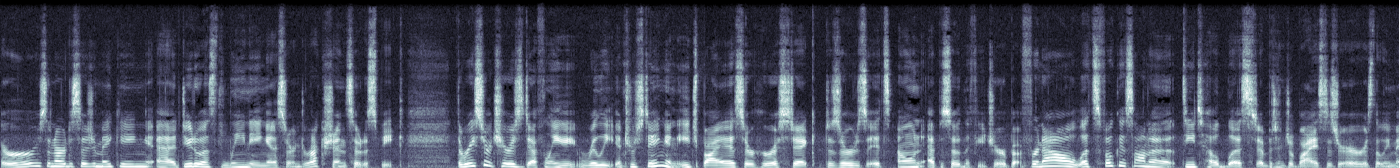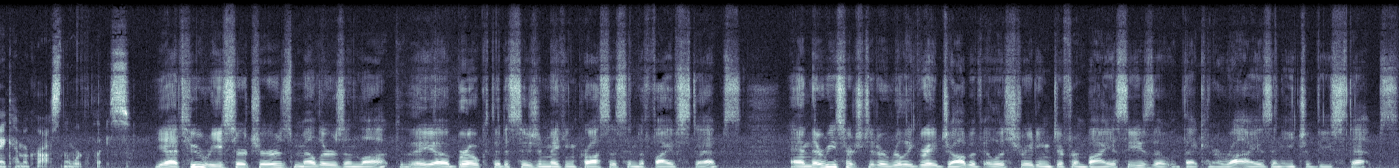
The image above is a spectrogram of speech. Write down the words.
errors in our decision making uh, due to us leaning in a certain direction, so to speak. The research here is definitely really interesting, and each bias or heuristic deserves its own episode in the future. But for now, let's focus on a detailed list of potential biases or errors that we may come across in the workplace. Yeah, two researchers, Mellers and Locke, they uh, broke the decision making process into five steps. And their research did a really great job of illustrating different biases that, that can arise in each of these steps.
